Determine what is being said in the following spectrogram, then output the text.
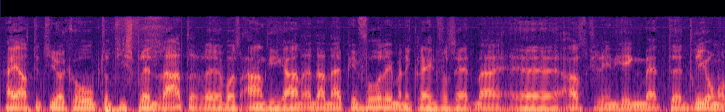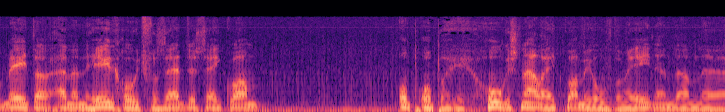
Hij had natuurlijk gehoopt dat die sprint later eh, was aangegaan en dan heb je een voordeel met een klein verzet. Maar Askren ging met eh, 300 meter en een heel groot verzet, dus hij kwam op, op hoge snelheid kwam hij over hem heen en dan eh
